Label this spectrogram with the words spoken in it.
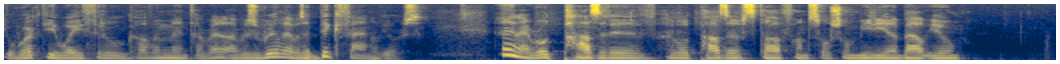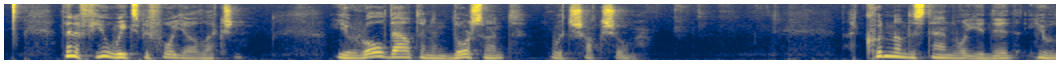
You worked your way through government. I read. I was really. I was a big fan of yours. And I wrote positive. I wrote positive stuff on social media about you. Then a few weeks before your election, you rolled out an endorsement with Chuck Schumer. I couldn't understand what you did. You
